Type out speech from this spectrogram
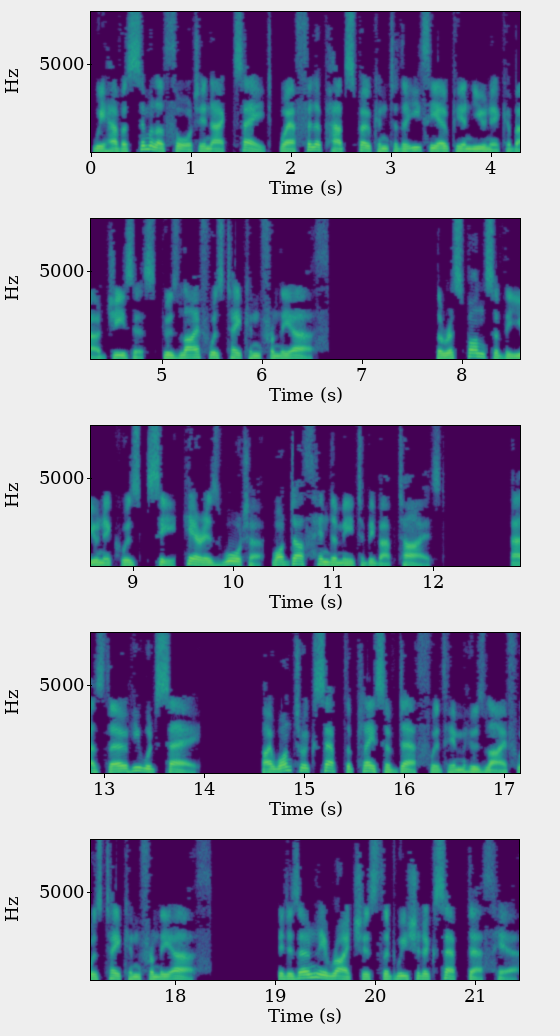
We have a similar thought in Acts 8, where Philip had spoken to the Ethiopian eunuch about Jesus, whose life was taken from the earth. The response of the eunuch was, See, here is water, what doth hinder me to be baptized? As though he would say, I want to accept the place of death with him whose life was taken from the earth. It is only righteous that we should accept death here.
